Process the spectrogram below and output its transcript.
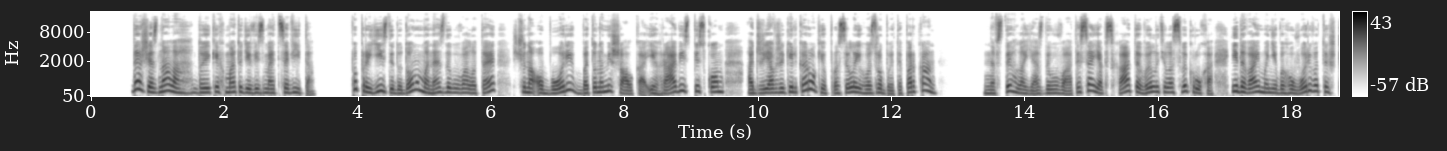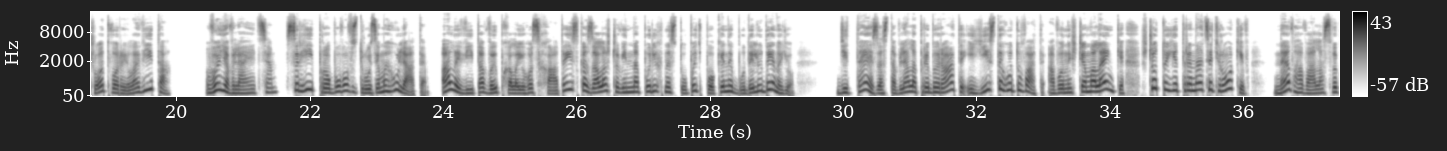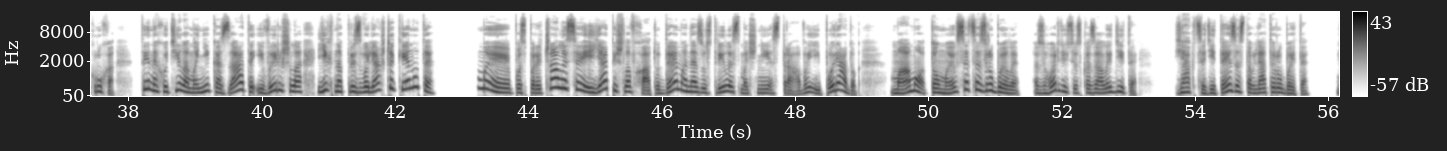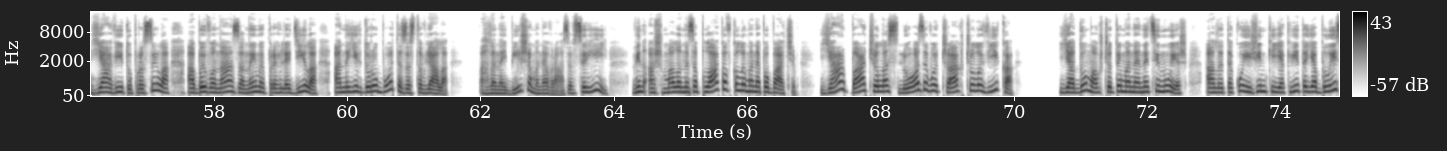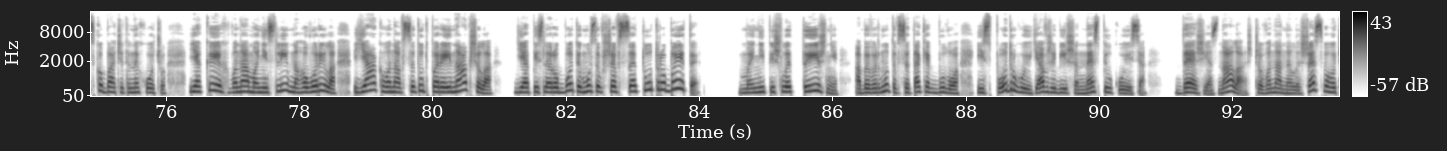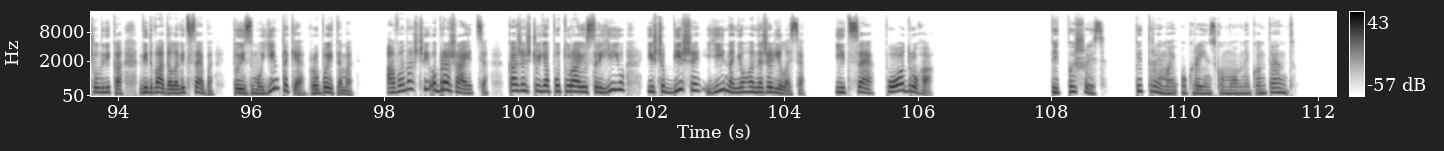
Де ж я знала, до яких методів візьметься Віта? По приїзді додому мене здивувало те, що на оборі бетономішалка і гравій з піском, адже я вже кілька років просила його зробити паркан. Не встигла я здивуватися, як з хати вилетіла свекруха, і давай мені виговорювати, що творила Віта. Виявляється, Сергій пробував з друзями гуляти, але Віта випхала його з хати і сказала, що він на поріг не ступить, поки не буде людиною. Дітей заставляла прибирати і їсти готувати, а вони ще маленькі, що то є тринадцять років, не вгавала свекруха. Ти не хотіла мені казати і вирішила їх на призволяще кинути? Ми посперечалися, і я пішла в хату, де мене зустріли смачні страви і порядок. Мамо, то ми все це зробили, з гордістю сказали діти. Як це дітей заставляти робити? Я Віту просила, аби вона за ними пригляділа, а не їх до роботи заставляла. Але найбільше мене вразив Сергій. Він аж мало не заплакав, коли мене побачив. Я бачила сльози в очах чоловіка. Я думав, що ти мене не цінуєш, але такої жінки, як Віта, я близько бачити не хочу. Яких вона мені слів наговорила, як вона все тут переінакшила. Я після роботи мусив ще все тут робити. Мені пішли тижні, аби вернути все так, як було, і з подругою я вже більше не спілкуюся. Де ж я знала, що вона не лише свого чоловіка відвадила від себе, то й з моїм таке робитиме. А вона ще й ображається, каже, що я потураю Сергію і щоб більше їй на нього не жалілася. І це подруга. Підпишись, підтримай українськомовний контент.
